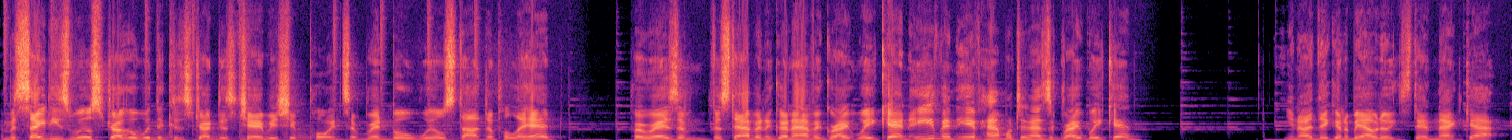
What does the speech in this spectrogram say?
And Mercedes will struggle with the Constructors' Championship points, and Red Bull will start to pull ahead. Perez and Verstappen are going to have a great weekend, even if Hamilton has a great weekend. You know, they're going to be able to extend that gap.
